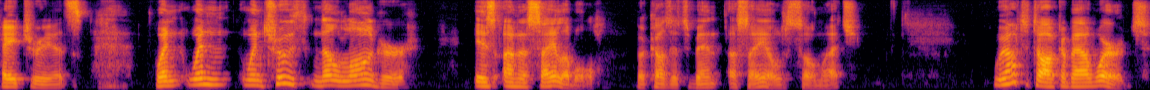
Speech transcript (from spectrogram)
patriots. When when when truth no longer is unassailable because it's been assailed so much we ought to talk about words.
